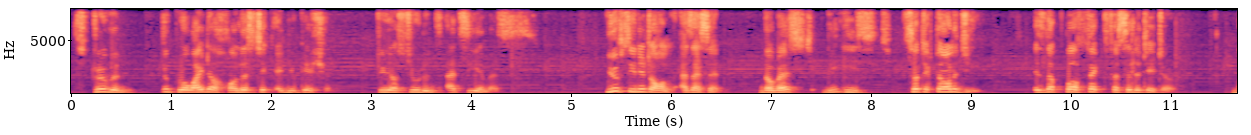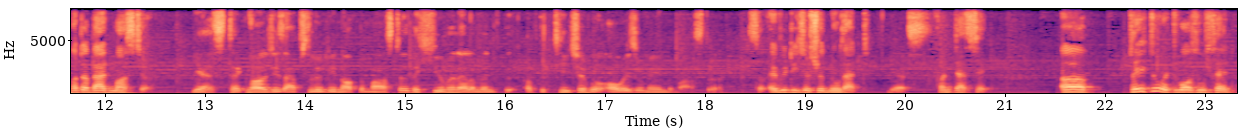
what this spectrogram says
striven to provide a holistic education to your students at CMS. You've seen it all, as I said the West, the East. So, technology is the perfect facilitator, but a bad master. Yes, technology is absolutely not the master. The human element of the teacher will always remain the master. So, every teacher should know that. Yes. Fantastic. Uh, Plato, it was who said,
